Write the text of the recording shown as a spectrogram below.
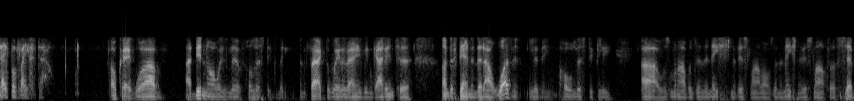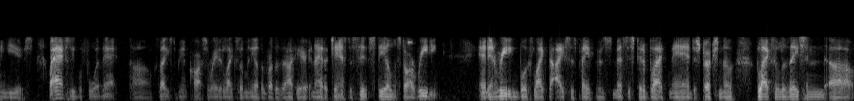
type of lifestyle? Okay, well, I've I didn't always live holistically. In fact, the way that I even got into understanding that I wasn't living holistically uh, was when I was in the Nation of Islam. I was in the Nation of Islam for seven years. Well, actually, before that, because uh, I used to be incarcerated like so many other brothers out here, and I had a chance to sit still and start reading. And then reading books like the ISIS Papers, Message to the Black Man, Destruction of Black Civilization, uh,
